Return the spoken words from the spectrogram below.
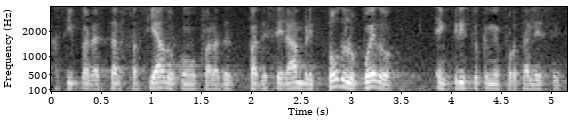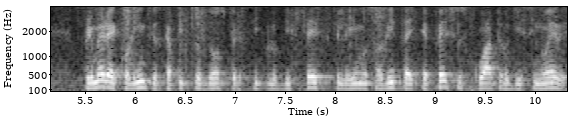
Así para estar saciado como para padecer hambre, todo lo puedo en Cristo que me fortalece. Primera de Corintios capítulo 2 versículo 16 que leímos ahorita, Efesios 4, 19.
